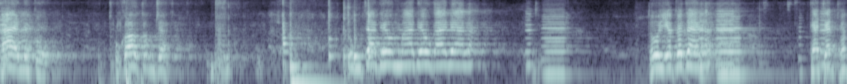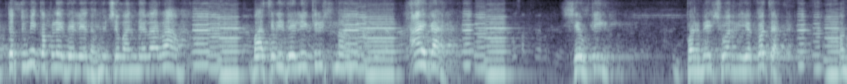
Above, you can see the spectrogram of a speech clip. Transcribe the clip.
काय लेको थुकाव तुमच्या. तुमचा देव महादेव गायले आला. तो एकच आहे ना? त्याच्यात फक्त तुम्ही कपडे दिले धनुष्य बांधलेला राम. बासरी दिली कृष्ण. हाय काय? शेवटी परमेश्वर एकच आहे. आणि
